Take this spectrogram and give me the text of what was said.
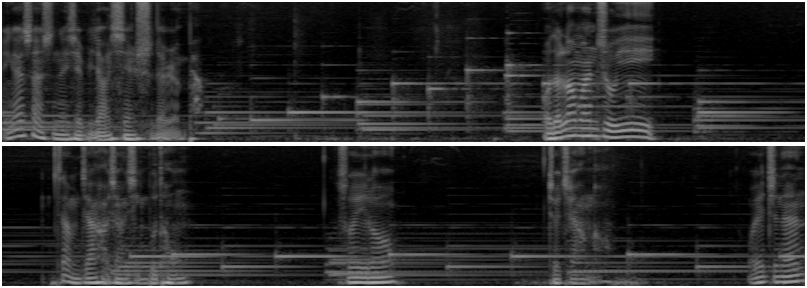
应该算是那些比较现实的人吧。我的浪漫主义在我们家好像行不通，所以喽，就这样了，我也只能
